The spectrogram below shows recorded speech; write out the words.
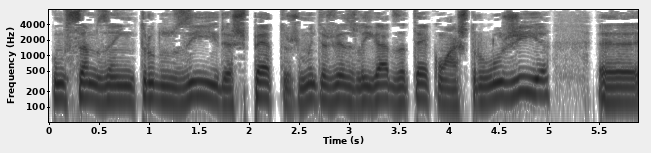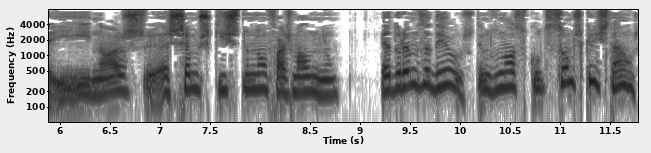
começamos a introduzir aspectos muitas vezes ligados até com a astrologia, uh, e nós achamos que isto não faz mal nenhum. Adoramos a Deus, temos o nosso culto, somos cristãos,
